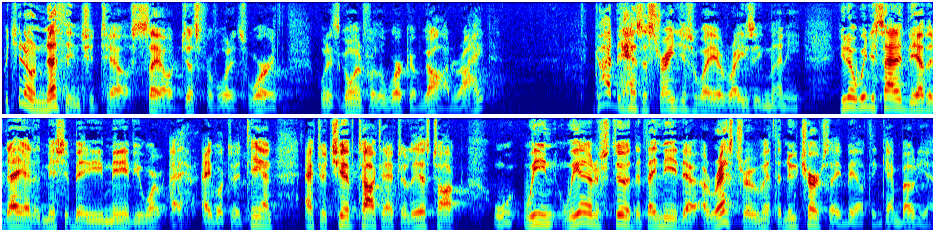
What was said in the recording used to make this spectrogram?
But you know, nothing should tell, sell just for what it's worth when it's going for the work of God, right? God has the strangest way of raising money. You know, we decided the other day at a mission meeting, many of you weren't able to attend, after Chiv talked, after Liz talked, we, we understood that they needed a, a restroom at the new church they built in Cambodia.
